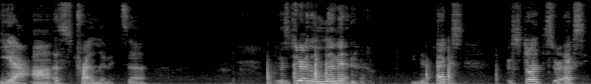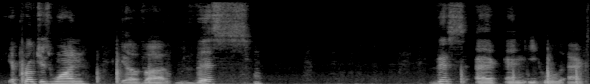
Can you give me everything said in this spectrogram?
yeah, uh, let's try limits. Uh, let's try the limit. X starts, or X approaches 1 of uh, this this n equal x,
